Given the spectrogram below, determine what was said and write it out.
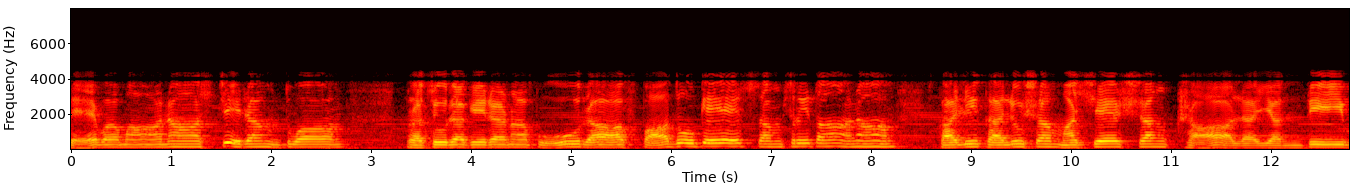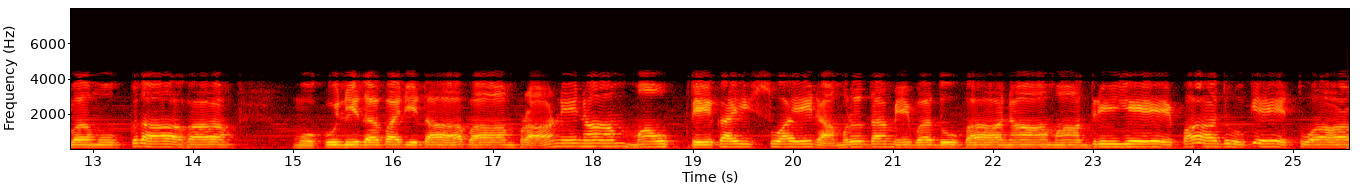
सेवमानाश्चिरं त्वाम्। प्रचुरकिरणपूराः पादुके संश्रितानां कलिकलुषमशेषं क्षालयन्तीव मुक्ताः मुकुलितपरितापां प्राणिनां मौक्तिकैस्वैरमृतमिव दुःखानामाद्रिये पादुके त्वां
